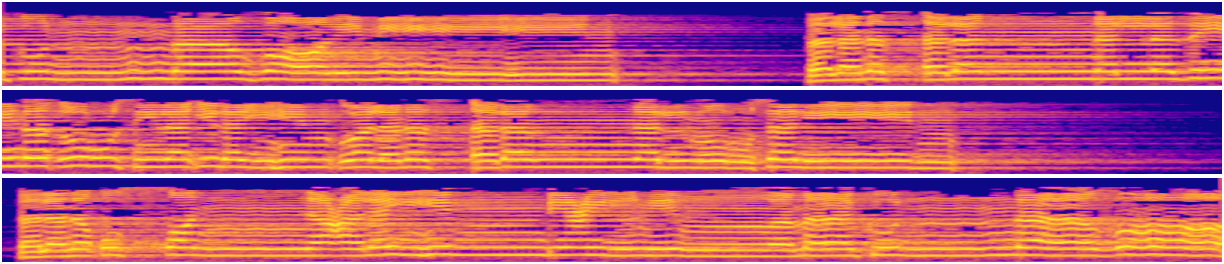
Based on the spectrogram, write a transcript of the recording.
كنا ظالمين. فلنسألن الذين أرسل إليهم ولنسألن المرسلين. فلنقصن عليهم بعلم وما كنا غائبين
